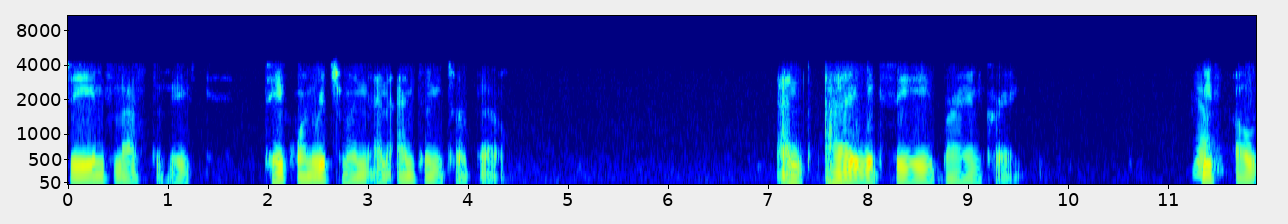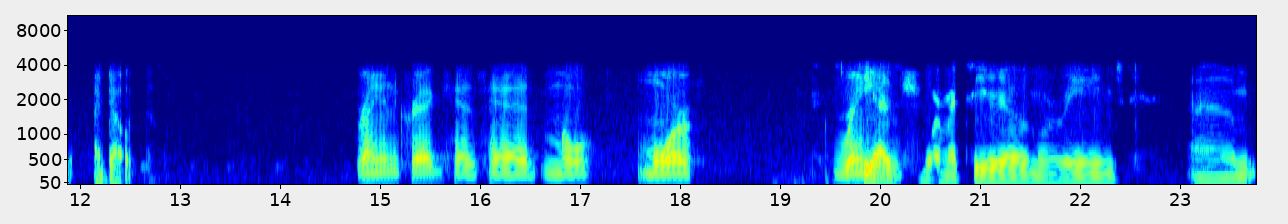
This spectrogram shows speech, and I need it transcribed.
James Lastovic, Tequan Richmond, and Anthony Turpel. And I would say Bryan Craig Yeah. without a doubt. Bryan Craig has had more more range. He has more material, more range, um,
